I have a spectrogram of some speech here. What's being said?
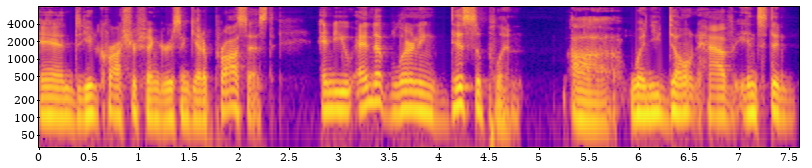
and you'd cross your fingers and get it processed, and you end up learning discipline uh, when you don't have instant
